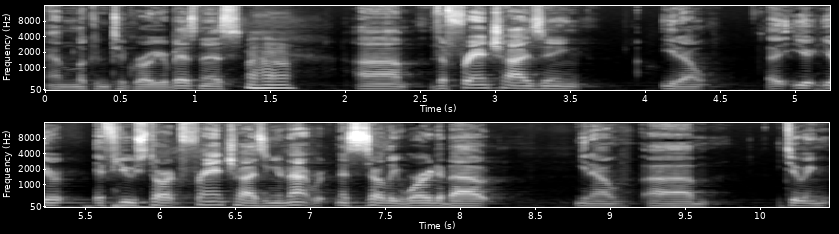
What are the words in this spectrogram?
and looking to grow your business, Uh huh. um, the franchising, you know, uh, you're, you're if you start franchising, you're not necessarily worried about you know um, doing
